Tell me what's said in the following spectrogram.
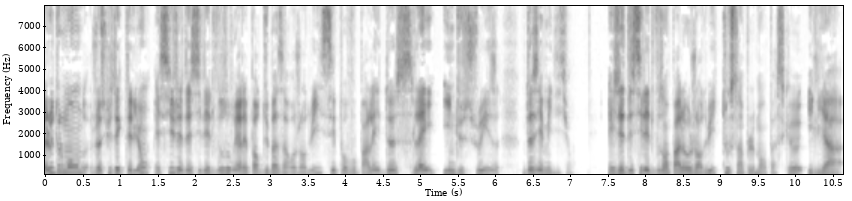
Salut tout le monde, je suis Ectelion et si j'ai décidé de vous ouvrir les portes du bazar aujourd'hui, c'est pour vous parler de Slay Industries deuxième édition. Et j'ai décidé de vous en parler aujourd'hui tout simplement parce que il y a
